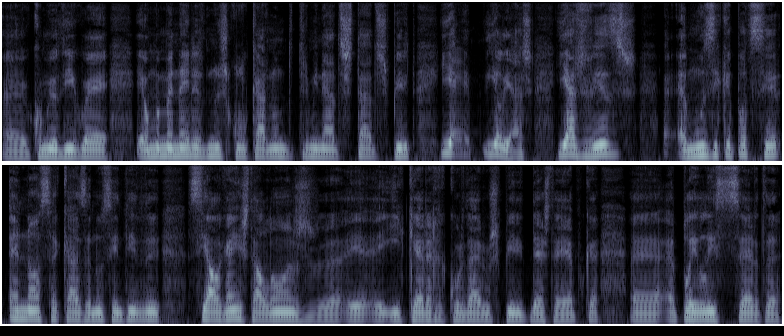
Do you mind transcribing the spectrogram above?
Uh, como eu digo, é, é uma maneira de nos colocar num determinado estado de espírito. E, é. e aliás, e às vezes a música pode ser a nossa casa, no sentido de se alguém está longe uh, e, e, quer recordar o espírito desta época, a playlist certa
